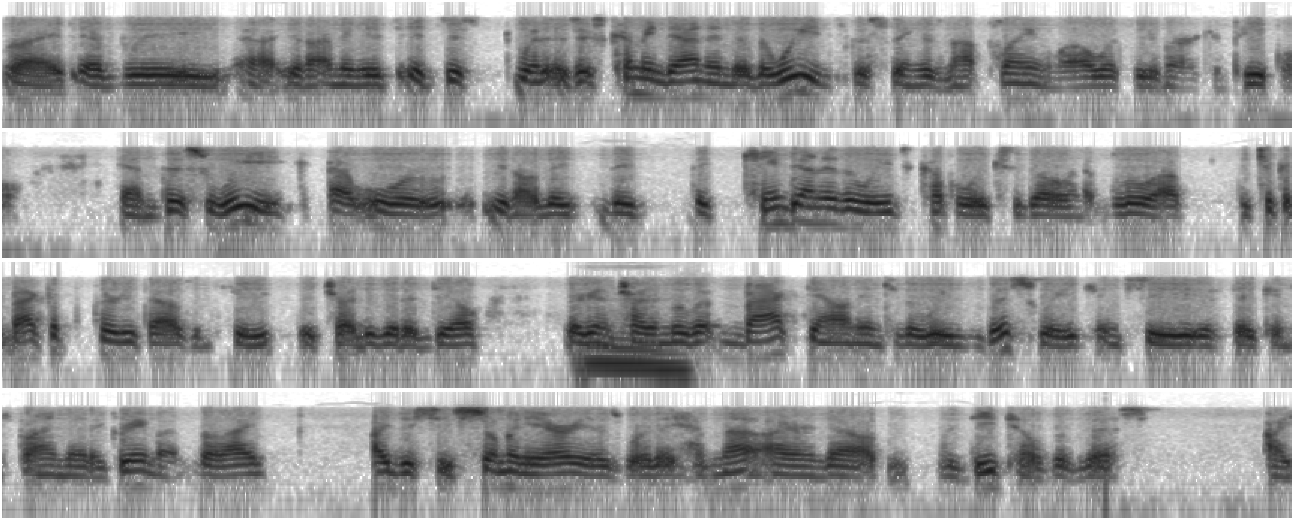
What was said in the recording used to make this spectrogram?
right? Every uh, you know, I mean, it, it just when it's coming down into the weeds, this thing is not playing well with the American people. And this week, uh, we're you know, they they they came down into the weeds a couple weeks ago and it blew up. They took it back up to 30,000 feet. They tried to get a deal they're going to try to move it back down into the weeds this week and see if they can find that agreement. But I, I just see so many areas where they have not ironed out the details of this. I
